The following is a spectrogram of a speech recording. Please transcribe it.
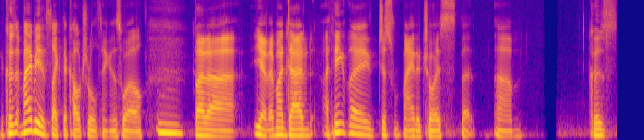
because it, maybe it's like the cultural thing as well. Mm. But uh, yeah, then my dad, I think they just made a choice that um, because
